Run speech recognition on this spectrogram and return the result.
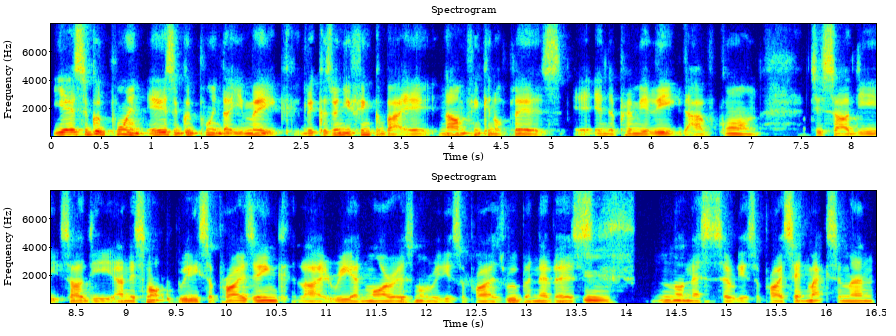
yeah, it's a good point. It is a good point that you make because when you think about it, now I'm thinking of players in the Premier League that have gone to Saudi, Saudi, and it's not really surprising. Like Riyad Mahrez, not really a surprise. Ruben Neves, mm. not necessarily a surprise. Saint Maximin,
